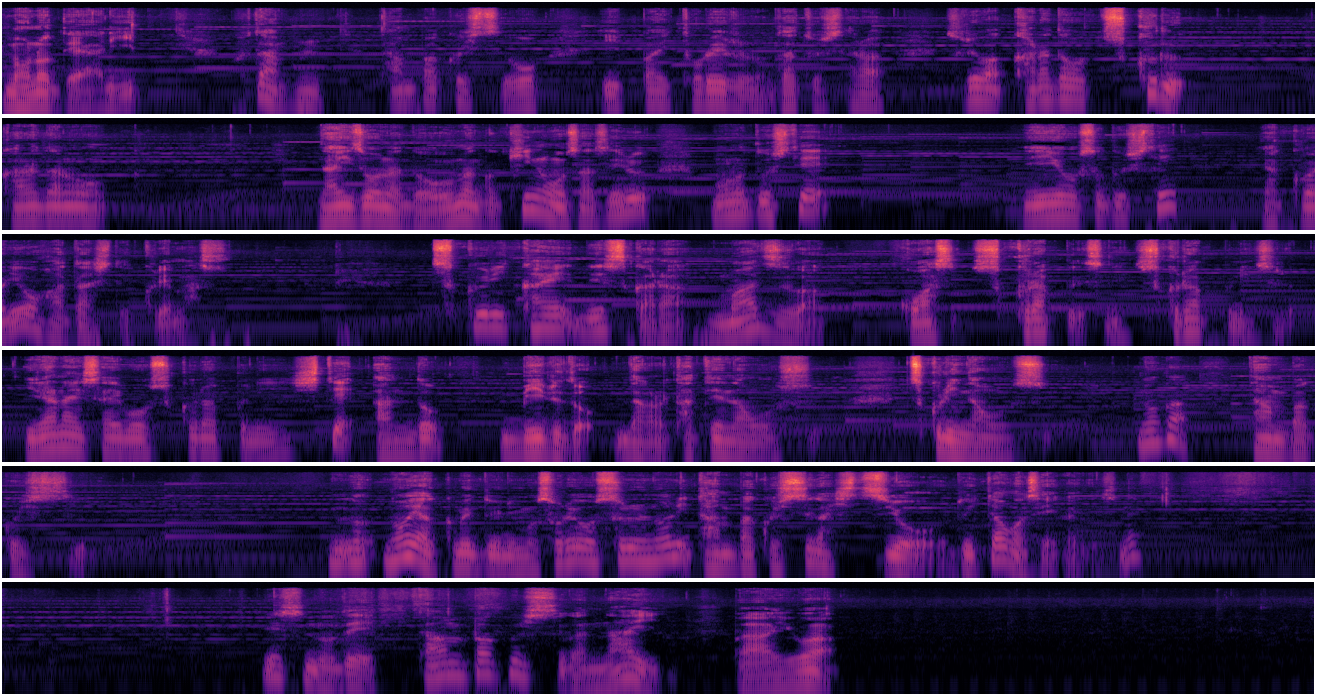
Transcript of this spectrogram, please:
ものであり、普段タンパク質をいっぱい取れるのだとしたら、それは体を作る、体の内臓などをうまく機能させるものとして、栄養素として役割を果たしてくれます。作り替えですから、まずは壊す、スクラップですね。スクラップにする。いらない細胞をスクラップにして、アンドビルド。だから立て直す。作り直すのがタンパク質のの役目というよりも、それをするのにタンパク質が必要といった方が正解ですね。ですので、タンパク質がない場合は、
